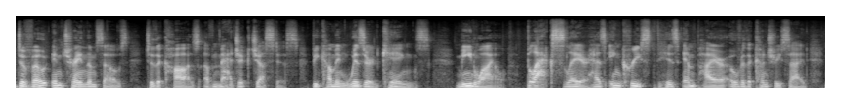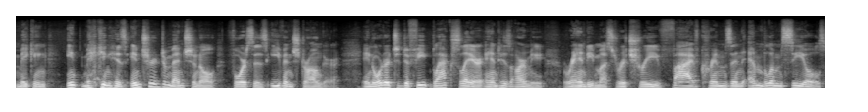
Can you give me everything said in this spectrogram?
devote and train themselves to the cause of magic justice, becoming wizard kings. Meanwhile, Black Slayer has increased his empire over the countryside, making in, making his interdimensional forces even stronger. In order to defeat Black Slayer and his army, Randy must retrieve five Crimson Emblem seals.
